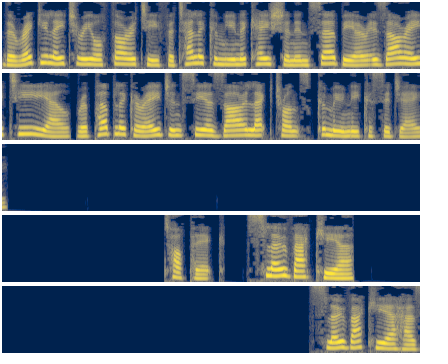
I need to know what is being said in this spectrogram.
The regulatory authority for telecommunication in Serbia is RATEL Republika Agencija za elektronske komunikacije. Slovakia Slovakia has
